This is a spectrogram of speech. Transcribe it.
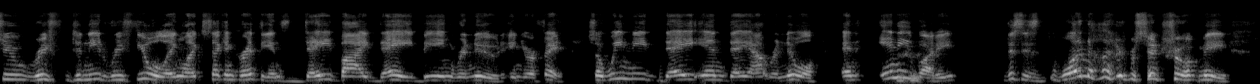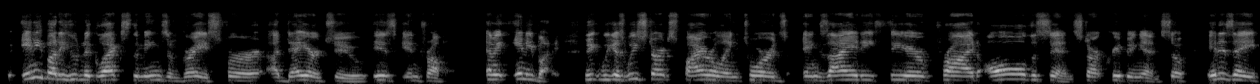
to ref- to need refueling like second corinthians day by day being renewed in your faith so we need day in day out renewal and anybody this is 100% true of me anybody who neglects the means of grace for a day or two is in trouble I mean, anybody, because we start spiraling towards anxiety, fear, pride, all the sins start creeping in. So it is a,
